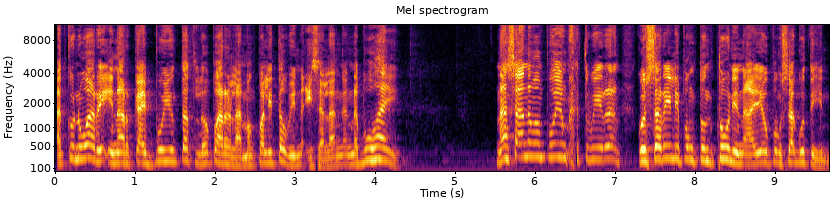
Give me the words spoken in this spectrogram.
At kunwari, in-archive po yung tatlo para lamang palitawin na isa lang ang nabuhay. Nasaan naman po yung katwiran? Kung sarili pong tuntunin, ayaw pong sagutin,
